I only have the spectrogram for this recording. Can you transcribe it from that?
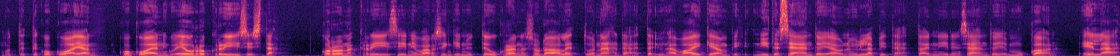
mutta että koko ajan, koko ajan niin eurokriisistä koronakriisiin ja varsinkin nyt Ukrainan sodan alettua nähdä, että yhä vaikeampi niitä sääntöjä on ylläpitää tai niiden sääntöjen mukaan elää.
